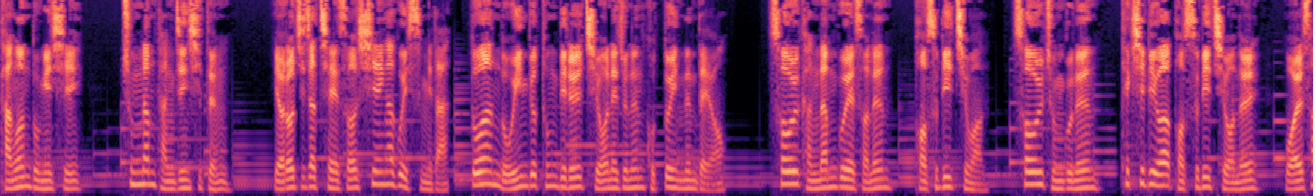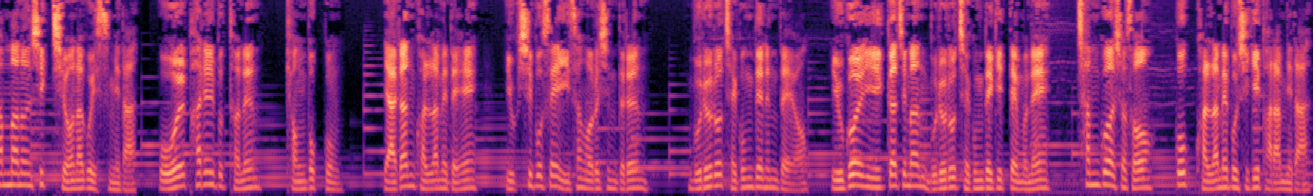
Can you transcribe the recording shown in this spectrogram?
강원 동해시, 충남 당진시 등 여러 지자체에서 시행하고 있습니다. 또한 노인교통비를 지원해주는 곳도 있는데요. 서울 강남구에서는 버스비 지원, 서울 중구는 택시비와 버스비 지원을 월 3만원씩 지원하고 있습니다. 5월 8일부터는 경복궁, 야간 관람에 대해 65세 이상 어르신들은 무료로 제공되는데요. 6월 2일까지만 무료로 제공되기 때문에 참고하셔서 꼭 관람해 보시기 바랍니다.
